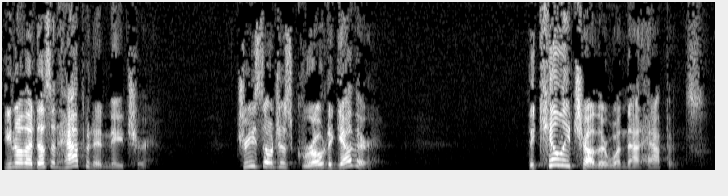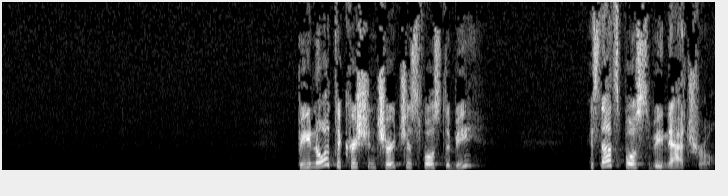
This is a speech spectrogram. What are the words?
You know, that doesn't happen in nature. Trees don't just grow together, they kill each other when that happens. But you know what the Christian church is supposed to be? It's not supposed to be natural,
